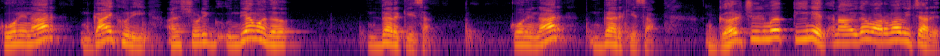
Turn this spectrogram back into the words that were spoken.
कोण येणार? गायखुरी. आणि शेवटी गोंदियामध्ये दरकेसा कोण येणार? दरकेसा गडचिरोलीमध्ये तीन आहेत. आणि आयोगाने वारंवार विचारलेत.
